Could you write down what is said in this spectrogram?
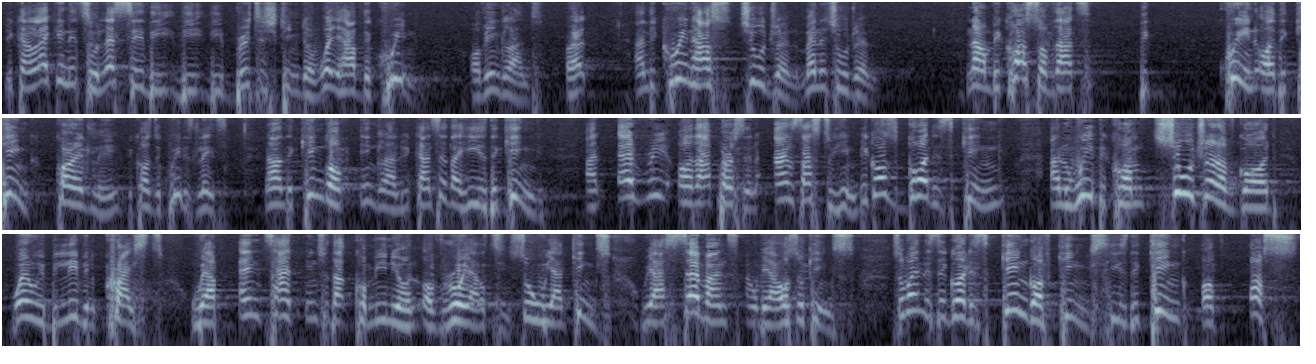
you can liken it to, let's say, the, the, the British kingdom, where you have the Queen of England, right? And the Queen has children, many children. Now, because of that, the Queen or the King currently, because the Queen is late, now the King of England, we can say that he is the King, and every other person answers to him. Because God is King, and we become children of God when we believe in Christ. We have entered into that communion of royalty. So we are kings. We are servants and we are also kings. So when they say God is King of kings, He's the King of us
